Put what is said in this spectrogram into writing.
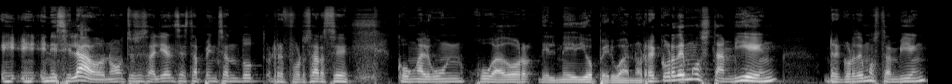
en, ese lado, ¿no? Entonces Alianza está pensando reforzarse con algún jugador del medio peruano. Recordemos también, recordemos también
